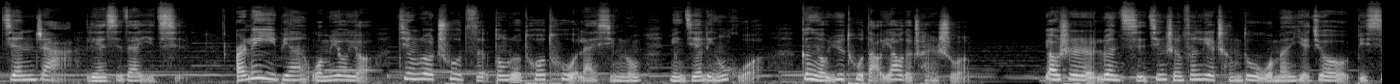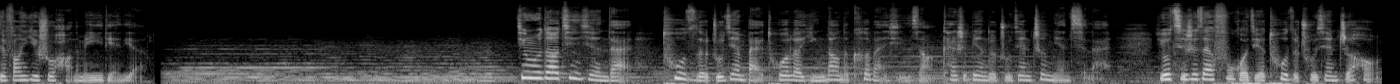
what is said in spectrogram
奸诈联系在一起；而另一边，我们又有静若处子、动若脱兔来形容敏捷灵活，更有玉兔捣药的传说。要是论起精神分裂程度，我们也就比西方艺术好那么一点点。进入到近现代，兔子逐渐摆脱了淫荡的刻板形象，开始变得逐渐正面起来。尤其是在复活节兔子出现之后，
